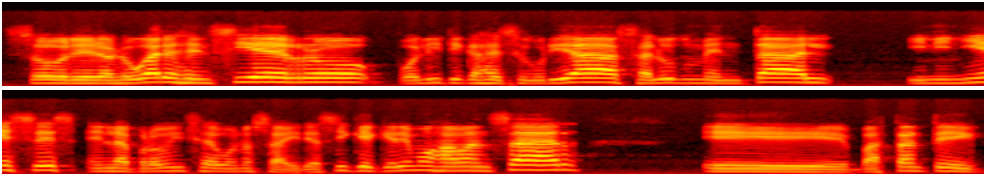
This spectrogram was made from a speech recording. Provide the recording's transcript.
sobre los lugares de encierro, políticas de seguridad, salud mental y niñeces en la provincia de Buenos Aires. Así que queremos avanzar, eh, bastante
